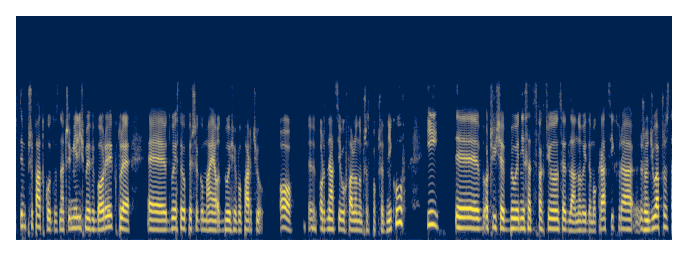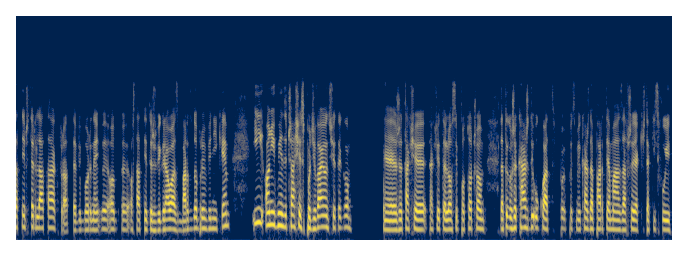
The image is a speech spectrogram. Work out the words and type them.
w tym przypadku. To znaczy, mieliśmy wybory, które 21 e, maja odbyły się w oparciu o e, ordynację uchwaloną przez poprzedników i oczywiście były niesatysfakcjonujące dla nowej demokracji, która rządziła przez ostatnie 4 lata, która te wybory ostatnie też wygrała z bardzo dobrym wynikiem i oni w międzyczasie spodziewając się tego że tak się, tak się te losy potoczą, dlatego że każdy układ, powiedzmy, każda partia ma zawsze jakiś taki swój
